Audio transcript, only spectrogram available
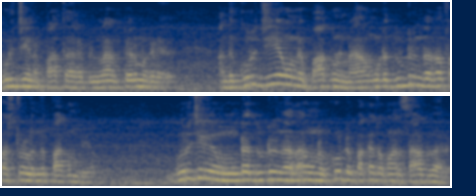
குருஜி என்னை பார்த்தாரு அப்படின்லாம் பெருமை கிடையாது. அந்த குருஜியே உன்னை பார்க்கணுன்னா உங்கள்கிட்ட துட்டு இருந்தால் தான் ஃபஸ்ட் ரோலேருந்து பார்க்க முடியும். குருஜி உங்கள்கிட்ட துட்டு இருந்தால் தான் உன்னை கூட்டு பக்கத்தில் உட்காந்து சாப்பிடுவார்.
